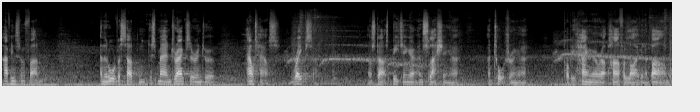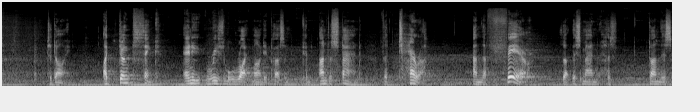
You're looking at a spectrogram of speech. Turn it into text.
having some fun. And then all of a sudden, this man drags her into an outhouse, rapes her, and starts beating her and slashing her and torturing her, probably hanging her up half alive in a barn to die. I don't think any reasonable, right minded person can understand the terror and the fear that this man has done this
